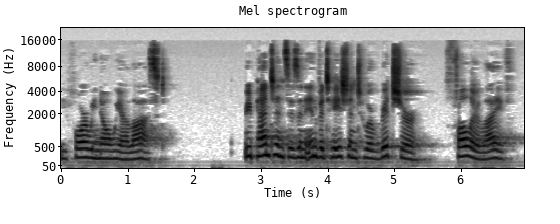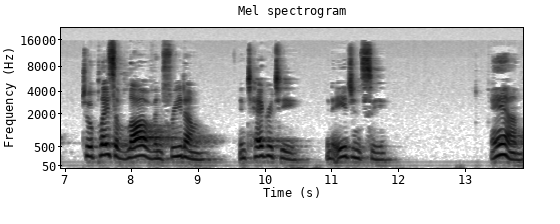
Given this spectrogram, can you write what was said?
before we know we are lost. Repentance is an invitation to a richer, fuller life, to a place of love and freedom, integrity and agency. And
